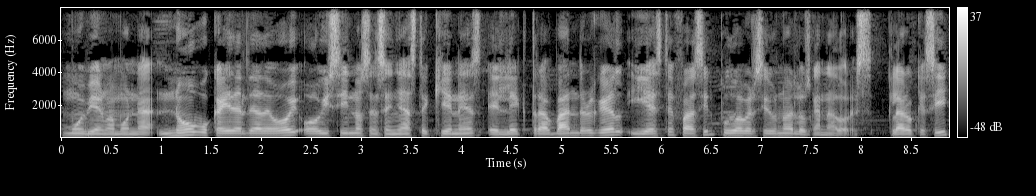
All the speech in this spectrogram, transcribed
Muy bien, mamona. No hubo caída el día de hoy. Hoy sí nos enseñaste quién es Electra Vandergirl y este fácil pudo haber sido uno de los ganadores. Claro que sí.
